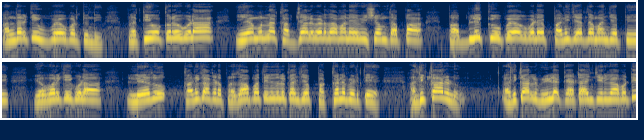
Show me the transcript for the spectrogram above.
అందరికీ ఉపయోగపడుతుంది. ప్రతి ఒక్కరూ కూడా ఏమున్నా కబ్జాలు పెడదామనే విషయం తప్ప పబ్లిక్కి ఉపయోగపడే పని చేద్దామని చెప్పి ఎవరికీ కూడా లేదు. కనుక అక్కడ ప్రజాప్రతినిధులు అని చెప్పి పక్కన పెడితే అధికారులు అధికారులు వీళ్ళే కేటాయించారు కాబట్టి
